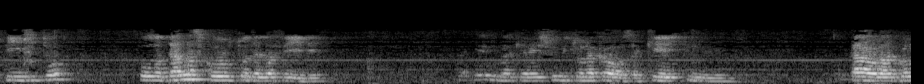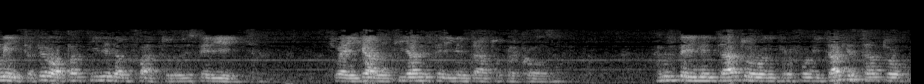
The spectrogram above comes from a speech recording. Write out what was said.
Spirito o dall'ascolto della fede. Io rimarcherei subito una cosa che mh, mm, Paolo argomenta però a partire dal fatto, dall'esperienza, cioè i Galati hanno sperimentato qualcosa, hanno sperimentato in profondità che è stato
